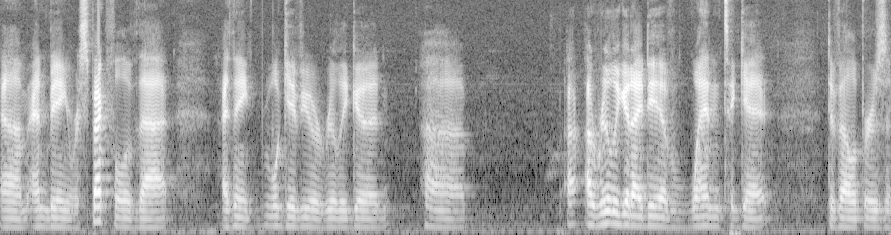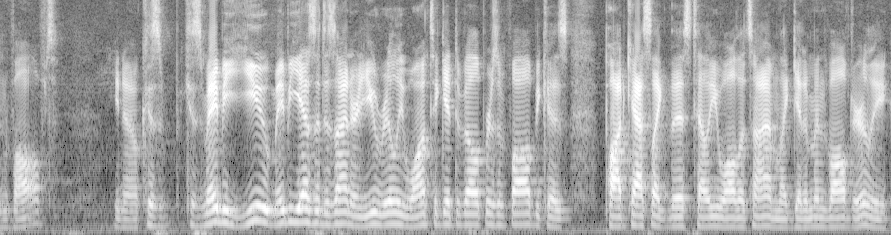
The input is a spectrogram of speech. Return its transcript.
um, and being respectful of that, I think will give you a really good, uh, a, a really good idea of when to get developers involved you know because because maybe you maybe as a designer you really want to get developers involved because podcasts like this tell you all the time like get them involved early.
